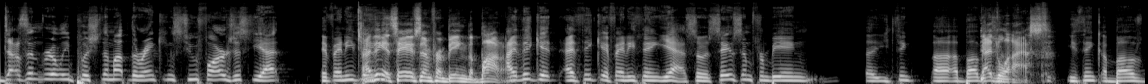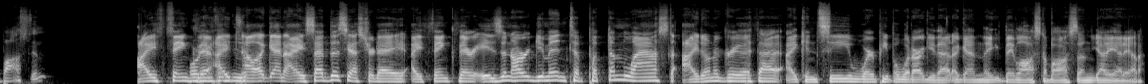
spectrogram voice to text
Doesn't really push them up the rankings too far just yet. If anything, I think it saves them from being the bottom. I think it. I think if anything, yeah. So it saves them from being. Uh, you think uh, above? Dead last. You think above Boston? I think Or that you I think now again I said this yesterday. I think there is an argument to put them last. I don't agree with that. I can see where people would argue that. Again, they they lost to Boston, yada yada yada.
